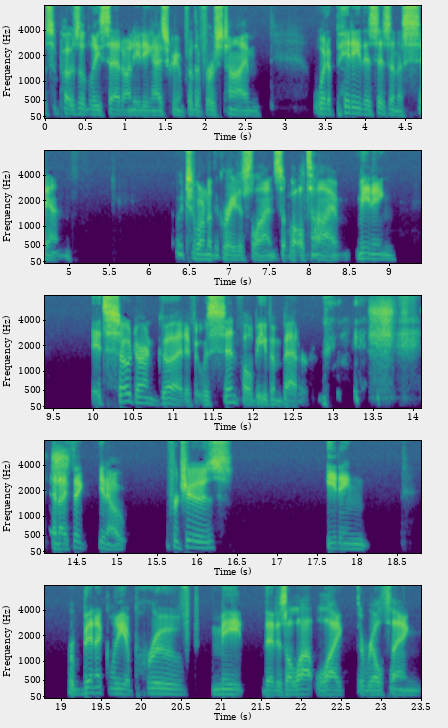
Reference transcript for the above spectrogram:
supposedly said on eating ice cream for the first time, What a pity this isn't a sin, which is one of the greatest lines of all time, meaning it's so darn good. If it was sinful, it'd be even better. and I think, you know, for Jews, eating rabbinically approved meat that is a lot like the real thing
